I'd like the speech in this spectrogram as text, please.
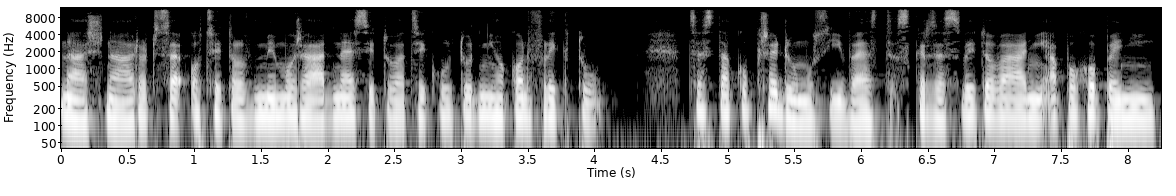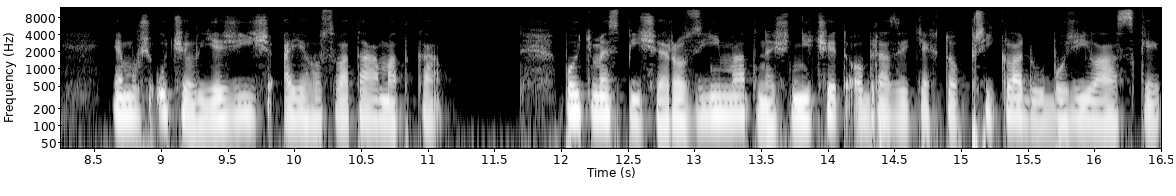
Náš národ se ocitl v mimořádné situaci kulturního konfliktu. Cesta ku předu musí vést skrze slitování a pochopení, jemuž učil Ježíš a jeho svatá matka. Pojďme spíše rozjímat, než ničit obrazy těchto příkladů boží lásky.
